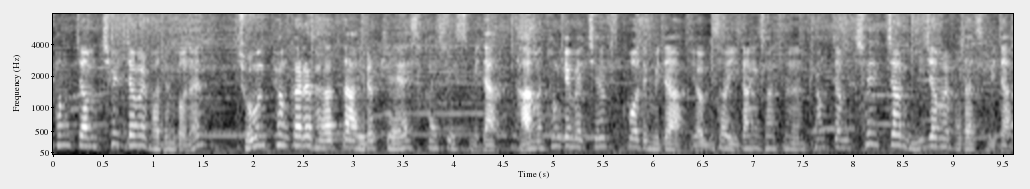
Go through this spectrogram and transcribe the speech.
평점 7점을 받은 거는 좋은 평가를 받았다 이렇게 해석할 수 있습니다. 다음은 통계 매체 흡스코어드입니다. 여기서 이강인 선수는 평점 7.2점을 받았습니다.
